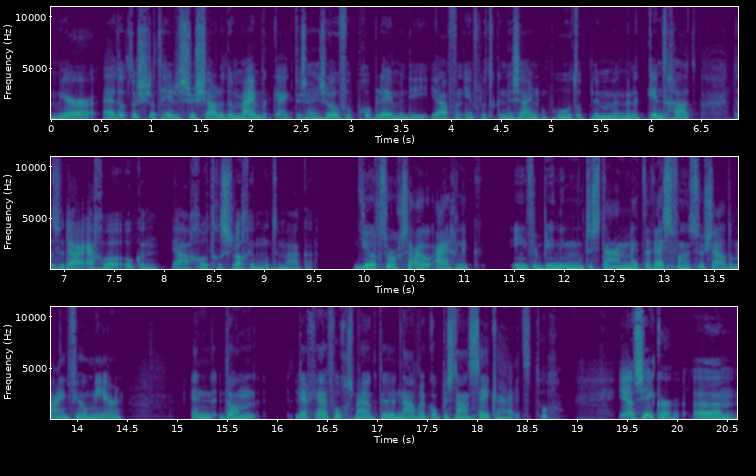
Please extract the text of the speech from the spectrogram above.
meer, hè, dat als je dat hele sociale domein bekijkt, er zijn zoveel problemen die ja, van invloed kunnen zijn op hoe het op dit moment met een kind gaat, dat we daar echt wel ook een ja, grotere slag in moeten maken. Jeugdzorg zou eigenlijk in verbinding moeten staan met de rest van het sociaal domein veel meer. En dan leg jij volgens mij ook de nadruk op bestaanszekerheid, toch? Ja, zeker. Um,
